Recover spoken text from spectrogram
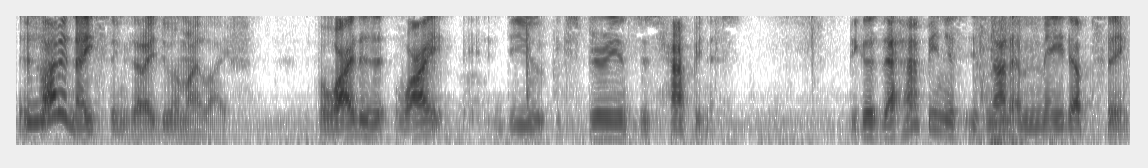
There's a lot of nice things that I do in my life, but why does it? Why do you experience this happiness? Because the happiness is not a made-up thing.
